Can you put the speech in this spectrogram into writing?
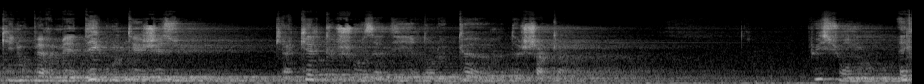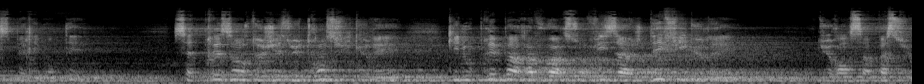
qui nous permet d'écouter Jésus, qui a quelque chose à dire dans le cœur de chacun. Puissions-nous expérimenter cette présence de Jésus transfiguré qui nous prépare à voir son visage défiguré durant sa passion,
